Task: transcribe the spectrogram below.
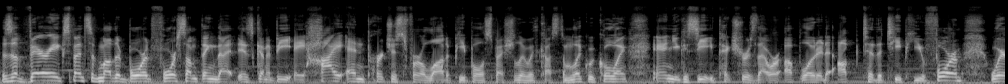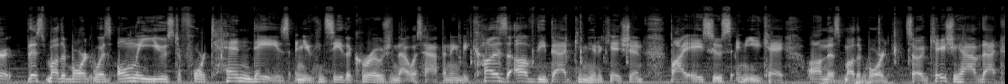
this is a very expensive motherboard for something that is going to be a high-end purchase for a lot of people, especially with custom liquid cooling. And you can see pictures that were uploaded up to the TPU forum where this motherboard was only used for 10 days. And you can see the corrosion that was happening because of the bad communication by Asus and EK on this motherboard. So in case you have that,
